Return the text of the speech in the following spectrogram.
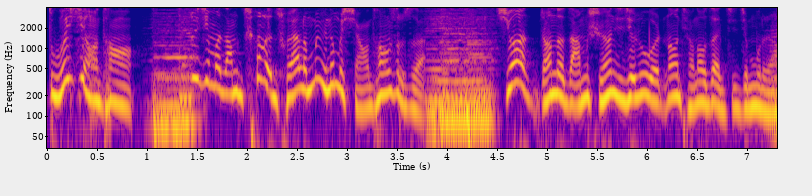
多心疼。最起码咱们吃了穿了没有那么心疼，是不是？希望真的咱们摄像机前如果能听到这期节目的人，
